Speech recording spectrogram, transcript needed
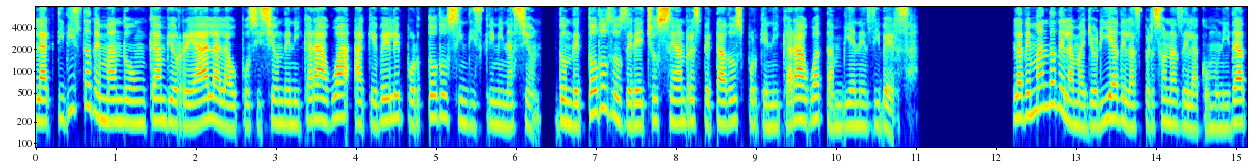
la activista demandó un cambio real a la oposición de Nicaragua a que vele por todos sin discriminación, donde todos los derechos sean respetados porque Nicaragua también es diversa. La demanda de la mayoría de las personas de la comunidad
